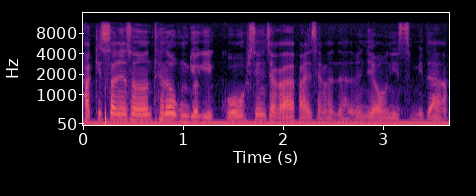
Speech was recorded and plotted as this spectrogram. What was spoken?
파키스탄에서는 테러 공격이 있고 희생자가 발생한다는 예언이 있습니다.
